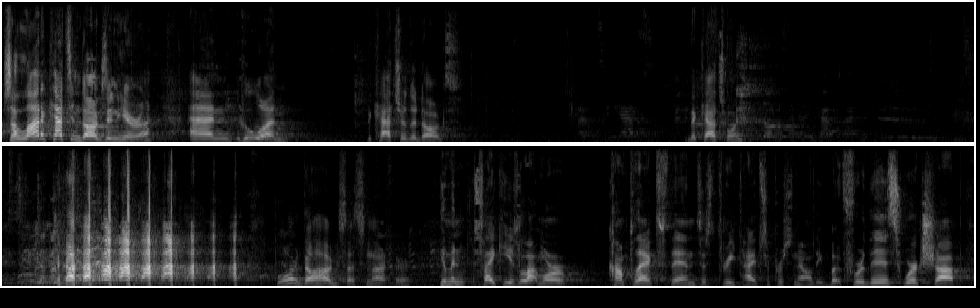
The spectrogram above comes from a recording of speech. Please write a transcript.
There's a lot of cats and dogs in here, huh? And who won? The cats or the dogs? The cats won? Poor dogs, that's not fair. Human psyche is a lot more complex than just three types of personality. But for this workshop,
